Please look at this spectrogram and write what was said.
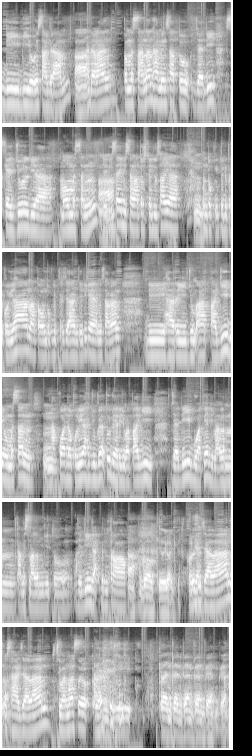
di bio Instagram Ah. ada kan pemesanan Hamin satu. Jadi schedule dia mau mesen, jadi saya bisa ngatur schedule saya untuk itu di perkuliahan atau untuk di pekerjaan. Jadi kayak misalkan di hari Jumat pagi dia mau mesen Hmm. aku ada kuliah juga tuh dari Jumat pagi jadi buatnya di malam Kamis malam gitu jadi nggak bentrok Ah, gokil, gokil. kuliah jalan usaha jalan cuan masuk Anjing. keren, keren, keren, keren, keren, keren.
